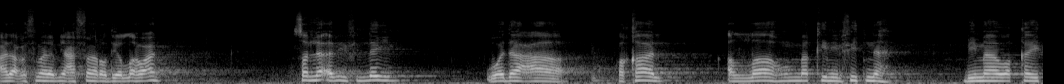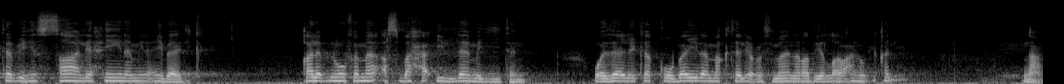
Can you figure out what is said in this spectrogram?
على عثمان بن عفان رضي الله عنه صلى أبي في الليل ودعا وقال اللهم قني الفتنة بما وقيت به الصالحين من عبادك. قال ابنه فما أصبح إلا ميتا. وذلك قبيل مقتل عثمان رضي الله عنه بقليل. نعم.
